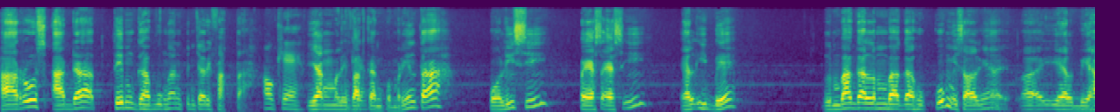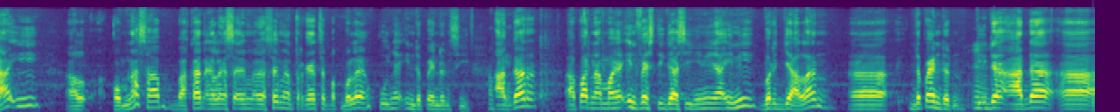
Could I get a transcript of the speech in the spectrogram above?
harus ada tim gabungan pencari fakta Oke. yang melibatkan pemerintah, polisi, PSSI, LIB, lembaga-lembaga hukum misalnya eh, YLBHI, Al- Komnas HAM, bahkan LSM LSM yang terkait sepak bola yang punya independensi agar apa namanya investigasinya ini berjalan eh, independen, tidak ada eh,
